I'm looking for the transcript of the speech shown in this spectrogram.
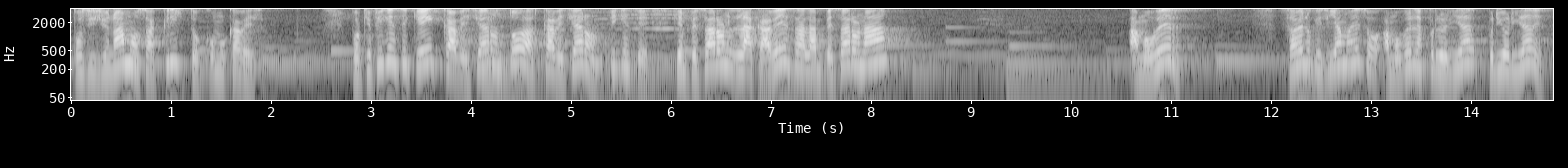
posicionamos a Cristo como cabeza. Porque fíjense que cabecearon todas, cabecearon. Fíjense que empezaron, la cabeza la empezaron a, a mover. ¿Saben lo que se llama eso? A mover las prioridades.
